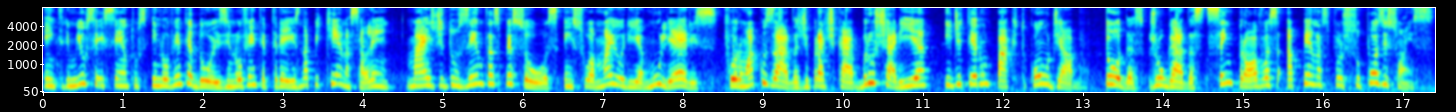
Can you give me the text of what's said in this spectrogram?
Entre 1692 e 93, na pequena Salem, mais de 200 pessoas, em sua maioria mulheres, foram acusadas de praticar bruxaria e de ter um pacto com o diabo. Todas julgadas sem provas apenas por suposições,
